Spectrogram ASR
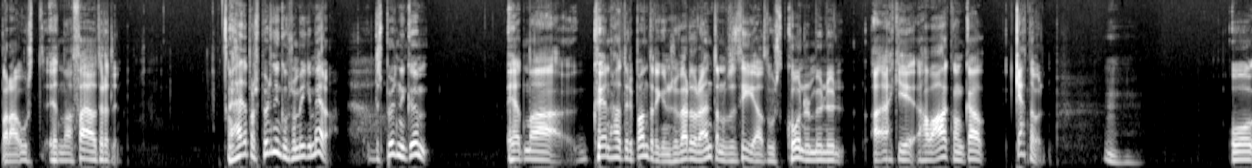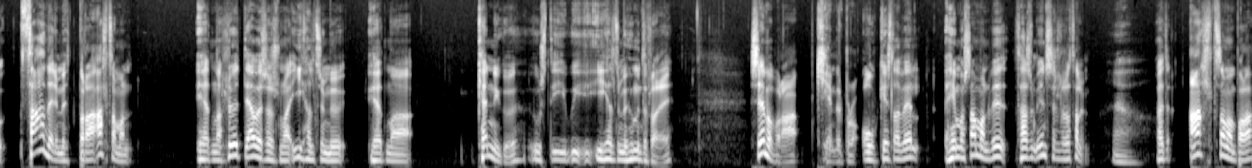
bara, þú veist, hérna, það er á tröllin. En þetta er bara spurning um svo mikið meira. Þetta er spurning um hérna, hven hattur í bandaríkjunum sem verður á endan því að, þú veist, konur munul ekki hafa aðgang að getnavörn Mhm. Og það er einmitt bara allt saman hérna, hluti af þessar svona íhaldsumu hérna, kenningu, veist, í, í, íhaldsumu hugmyndafræði sem bara kemur bara ógeðslega vel heima saman við það sem innsælir að tala um Já. og þetta er allt saman bara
